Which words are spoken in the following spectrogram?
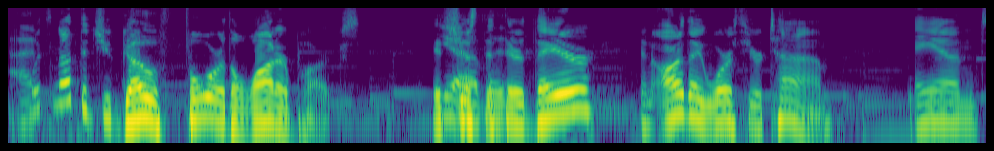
I, Well, it's not that you go for the water parks. It's Yeah, just that but- they're there, and are they worth your time? And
